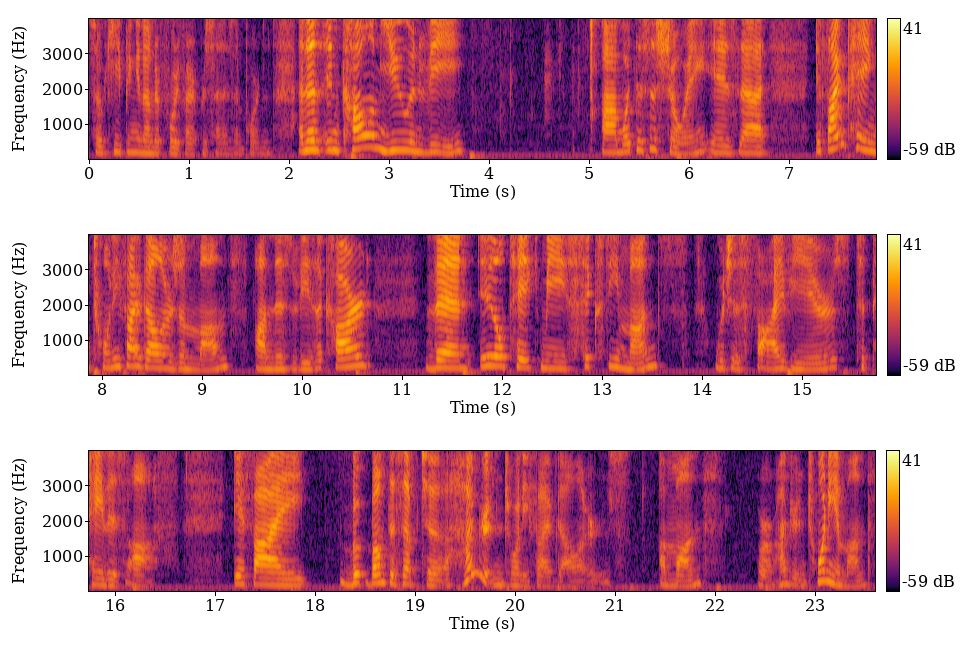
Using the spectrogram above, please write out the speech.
So keeping it under 45% is important. And then in column U and V, um, what this is showing is that if I'm paying $25 a month on this Visa card, then it'll take me 60 months, which is five years, to pay this off. If I bump this up to $125 a month or 120 a month,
